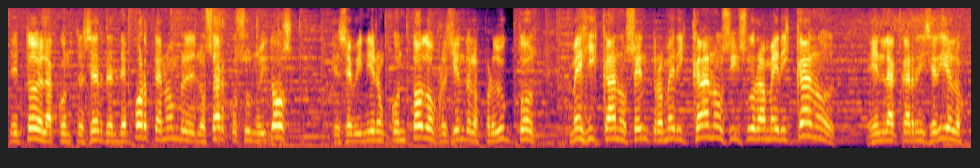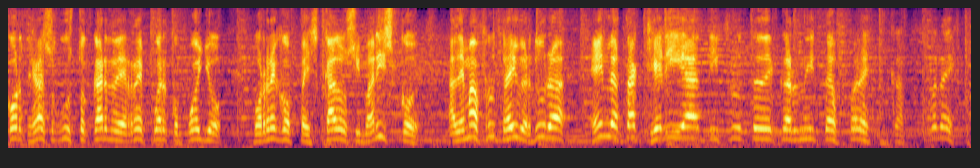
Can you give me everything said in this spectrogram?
de todo el acontecer del deporte a nombre de los Arcos 1 y 2, que se vinieron con todo ofreciendo los productos mexicanos, centroamericanos y suramericanos. En la carnicería Los Cortes a su gusto carne de res, puerco, pollo, borregos, pescados y mariscos. Además fruta y verdura. En la taquería disfrute de carnita fresca, fresca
